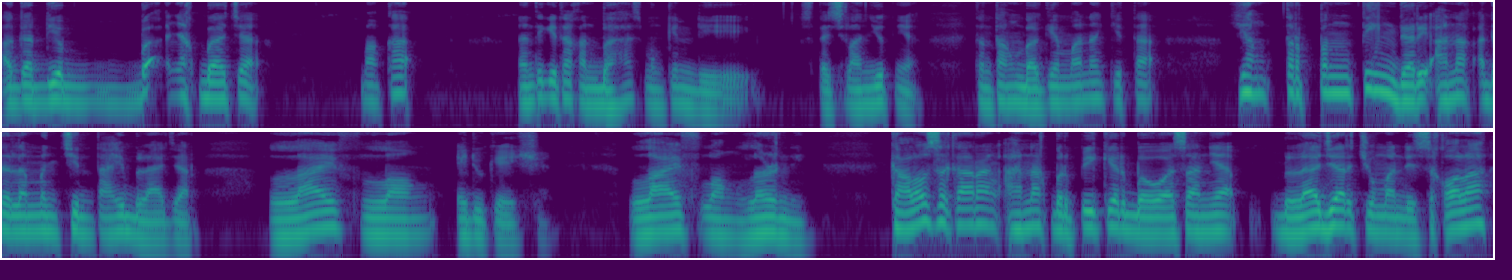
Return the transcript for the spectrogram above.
agar dia banyak baca. Maka nanti kita akan bahas mungkin di stage selanjutnya tentang bagaimana kita yang terpenting dari anak adalah mencintai belajar. Lifelong education, lifelong learning. Kalau sekarang anak berpikir bahwasannya belajar cuma di sekolah,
